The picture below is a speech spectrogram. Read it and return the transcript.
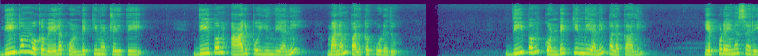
దీపం ఒకవేళ కొండెక్కినట్లయితే దీపం ఆరిపోయింది అని మనం పలకకూడదు. దీపం కొండెక్కింది అని పలకాలి. ఎప్పుడైనా సరే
